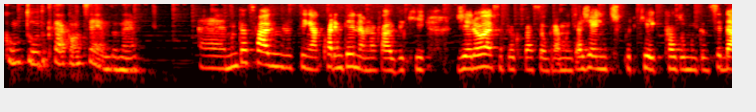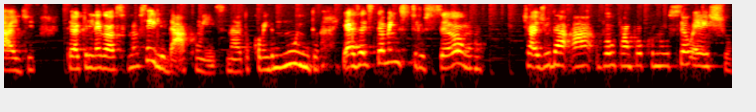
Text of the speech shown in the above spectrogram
com tudo que está acontecendo, né? É, muitas fases, assim, a quarentena é uma fase que gerou essa preocupação para muita gente, porque causou muita ansiedade. Então, é aquele negócio, não sei lidar com isso, né? Eu tô comendo muito. E às vezes ter uma instrução te ajuda a voltar um pouco no seu eixo,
